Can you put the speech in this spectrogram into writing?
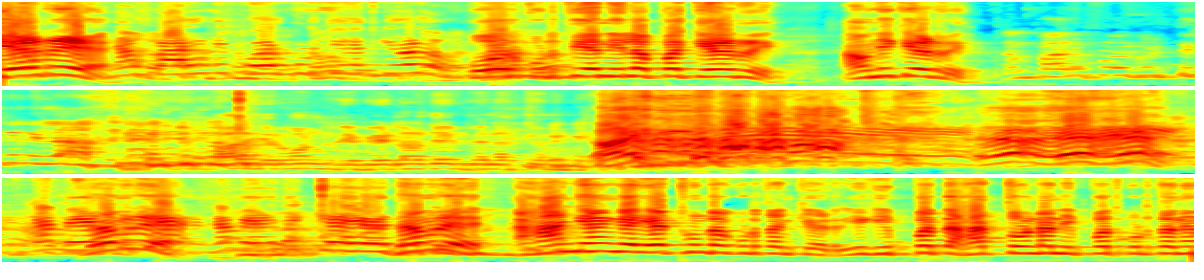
ಕೇಳ್ರಿ. ಪೋರ್ ಕುಡ್ತೀನಿಲ್ಲಪ್ಪ ಕೇಳ್ರಿ. ಅವನಿಗೆ ಕೇಳ್ರಿ. ಬೇಡ್ಲಾರ್ದೇ ಬೆನ್ನತ್ತಿ ದಮ್ರಿ ದಮ್ರಿ ಹಂಗ ಹೆಂಗ ಎಷ್ಟು ಹುಂಡ ಕೊಡ್ತಾನ ಕೇಳ್ರಿ ಈಗ ಇಪ್ಪತ್ತು ಹತ್ತು ತೊಂಡನ ಇಪ್ಪತ್ತು ಕೊಡ್ತಾನೆ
